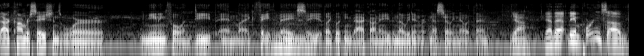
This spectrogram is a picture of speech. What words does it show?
our conversations were meaningful and deep and like faith based. Mm. Like looking back on it, even though we didn't necessarily know it then. Yeah, yeah. The the importance of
